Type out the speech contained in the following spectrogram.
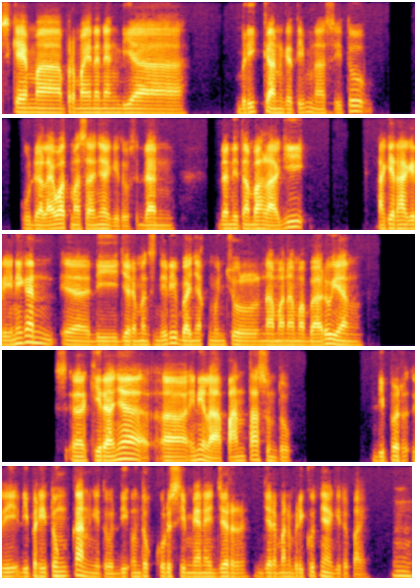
skema permainan yang dia berikan ke timnas itu udah lewat masanya gitu dan dan ditambah lagi akhir-akhir ini kan ya, di Jerman sendiri banyak muncul nama-nama baru yang uh, kiranya uh, inilah pantas untuk diper, di, diperhitungkan gitu di untuk kursi manajer Jerman berikutnya gitu Pak. Hmm.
